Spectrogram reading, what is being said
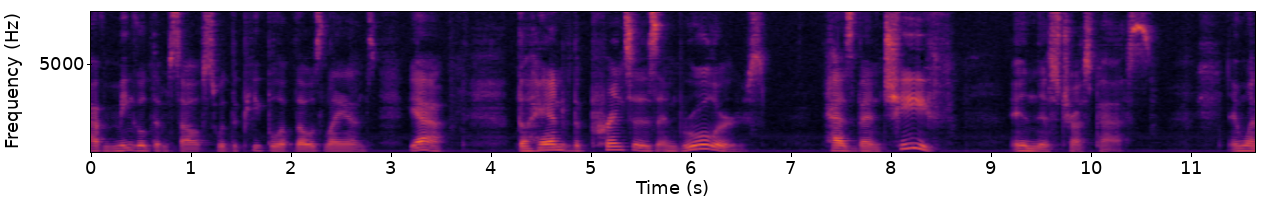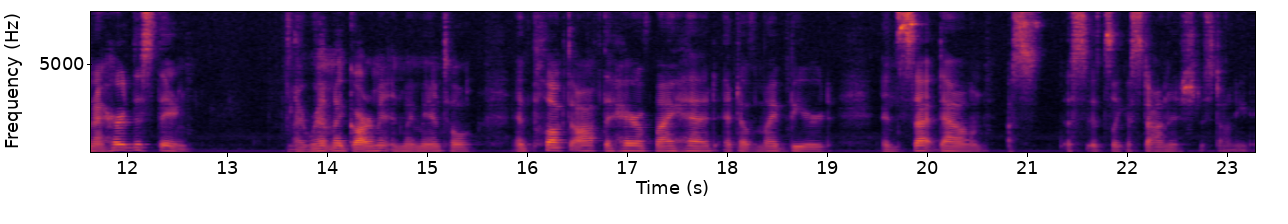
have mingled themselves with the people of those lands. Yeah, the hand of the princes and rulers has been chief in this trespass. And when I heard this thing, I rent my garment and my mantle, and plucked off the hair of my head and of my beard, and sat down. It's like astonished, astonished.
